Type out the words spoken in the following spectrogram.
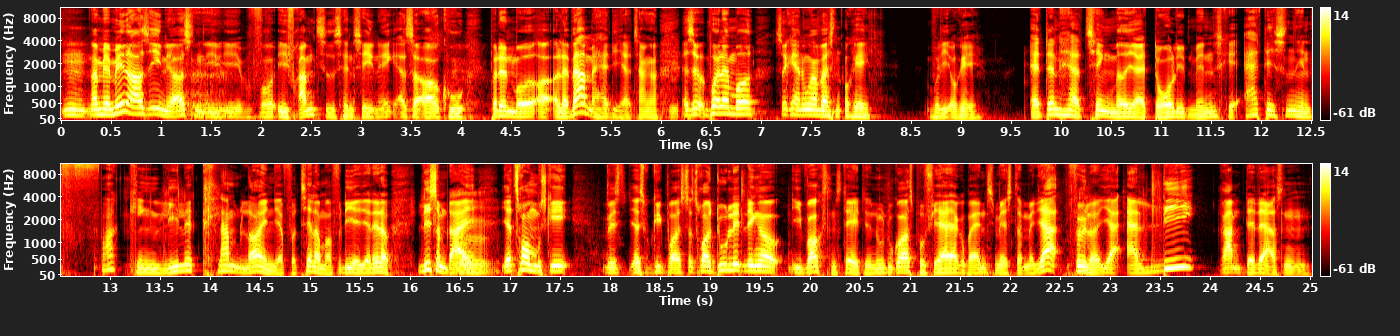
Mm, nå, men jeg mener også egentlig også sådan i, i, for, i fremtidshenseende, ikke? Altså at kunne på den måde, at, at lade være med at have de her tanker. Mm. Altså på en eller anden måde, så kan jeg nogle gange være sådan, okay, fordi okay, er den her ting med, at jeg er et dårligt menneske, er det sådan en fucking lille klam løgn, jeg fortæller mig, fordi jeg netop, ligesom dig, mm. jeg tror måske, hvis jeg skulle kigge på os, så tror jeg, du er lidt længere i voksenstadiet nu. Du går også på fjerde, jeg går på andet semester, men jeg føler, jeg er lige ramt det der sådan,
